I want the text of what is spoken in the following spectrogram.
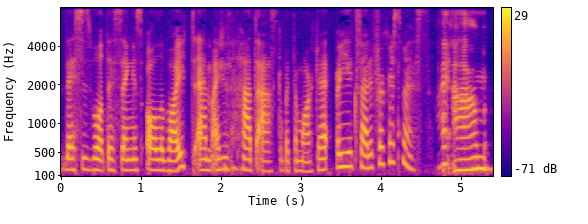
this is what this thing is all about, um I just had to ask about the market. Are you excited for Christmas? I am.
